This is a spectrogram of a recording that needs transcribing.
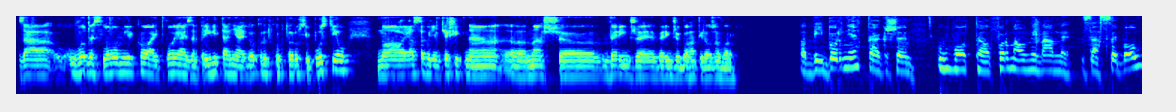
za úvodné slovo, Mirko, aj tvoje, aj za privítanie, aj dokrutku, ktorú si pustil. No a ja sa budem tešiť na uh, náš, verím, že, verím, že bohatý rozhovor. Výborne, takže úvod formálny máme za sebou.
